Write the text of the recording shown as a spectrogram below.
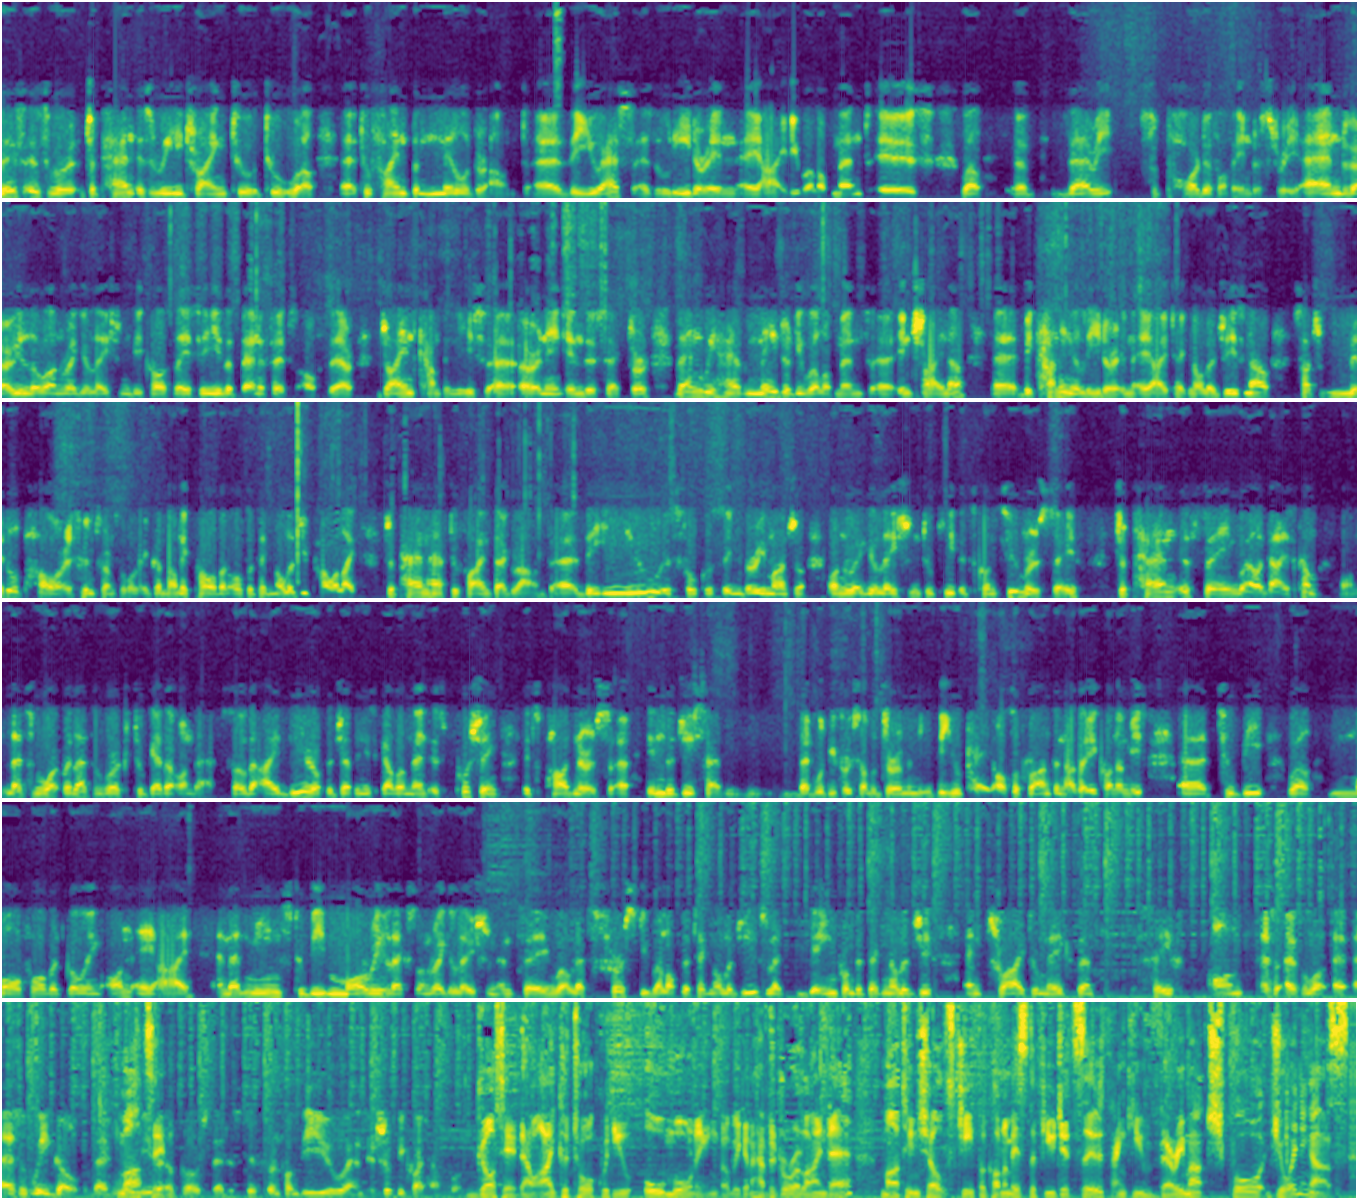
This is where Japan is really trying to, to well, uh, to find the middle ground. Uh, the U.S. as a leader in AI development is, well, uh, very supportive of industry and very low on regulation because they see the benefits of their giant companies uh, earning in this sector. Then we have major developments uh, in China uh, becoming a leader in AI technologies. Now, such middle powers in terms of economic power, but also technology power, like Japan, have to find their ground. Uh, the EU is focusing very much on regulation to keep its consumers safe. Japan is saying, well, guys, come on, let's work, let's work together on that. So the idea of the Japanese government is pushing its partners uh, in the G7, that would be, for example, Germany, the UK, also France and other economies, uh, to be, well, more forward going on AI. And that means to be more relaxed on regulation and saying, well, let's first develop the technologies, let's gain from the technologies and try to make them safe on as as as we go. That will be the approach that is different from the EU, and it should be quite helpful. Got it. Now, I could talk with you all morning, but we're going to have to draw a line there. Martin Schulz, Chief Economist of Fujitsu, thank you very much for joining us.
